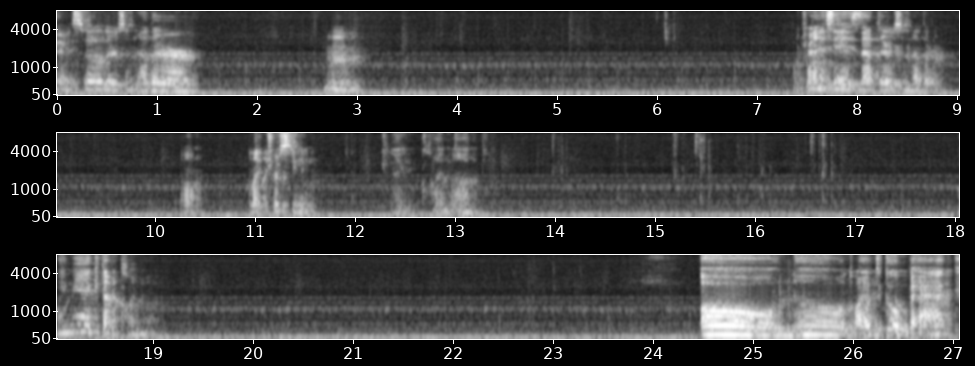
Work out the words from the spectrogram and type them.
Okay, so there's another... Hmm. What I'm trying to say is that there's another... Oh, electricity. Can I climb up? What do you mean I cannot climb up? Oh no, do I have to go back?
